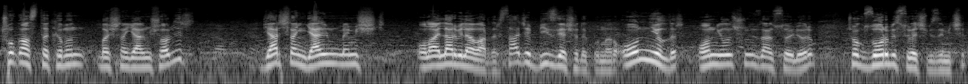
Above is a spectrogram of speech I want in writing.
çok az takımın başına gelmiş olabilir. Gerçekten gelmemiş olaylar bile vardır. Sadece biz yaşadık bunları. 10 yıldır, 10 yılı şu yüzden söylüyorum. Çok zor bir süreç bizim için.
